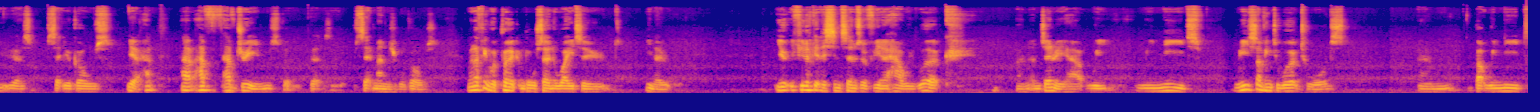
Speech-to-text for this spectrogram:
you guys set your goals. Yeah, have have have dreams, but, but set manageable goals. I mean, I think we're programmed also in a way to, you know, you, if you look at this in terms of you know how we work and, and generally how we we need we need something to work towards, um, but we need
